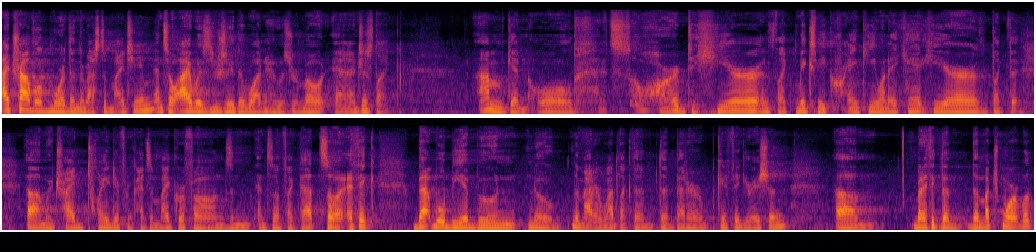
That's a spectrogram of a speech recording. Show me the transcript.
I traveled more than the rest of my team, and so I was usually the one who was remote, and I just like I'm getting old. It's so hard to hear. It's like makes me cranky when I can't hear. Like the, um, we tried 20 different kinds of microphones and, and stuff like that. So I think that will be a boon no, no matter what, like the, the better configuration. Um, but I think the, the much more, well,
